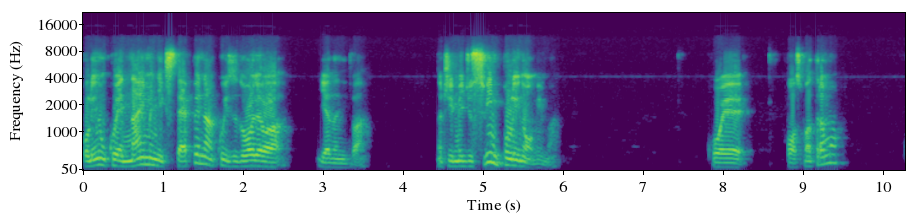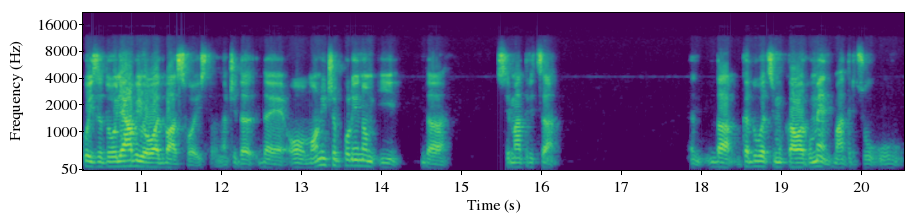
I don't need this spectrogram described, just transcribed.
polinom koji je najmanjeg stepena koji zadovoljava 1 i 2. Znači, među svim polinomima koje posmatramo, koji zadovoljavaju ova dva svojstva. Znači, da, da je ovo moničan polinom i da se matrica, da kad uvacimo kao argument matricu u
